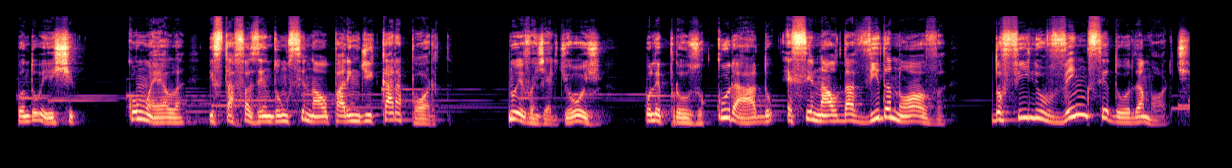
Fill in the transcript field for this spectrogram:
quando este, com ela, está fazendo um sinal para indicar a porta. No Evangelho de hoje, o leproso curado é sinal da vida nova, do filho vencedor da morte.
